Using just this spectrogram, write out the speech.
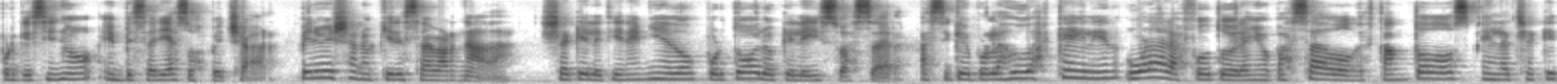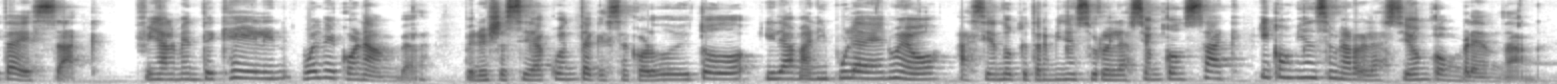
porque si no empezaría a sospechar. Pero ella no quiere saber nada, ya que le tiene miedo por todo lo que le hizo hacer. Así que por las dudas Kaylin guarda la foto del año pasado donde están todos en la chaqueta de Zack. Finalmente Kaylin vuelve con Amber, pero ella se da cuenta que se acordó de todo y la manipula de nuevo, haciendo que termine su relación con Zack y comience una relación con Brendan.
